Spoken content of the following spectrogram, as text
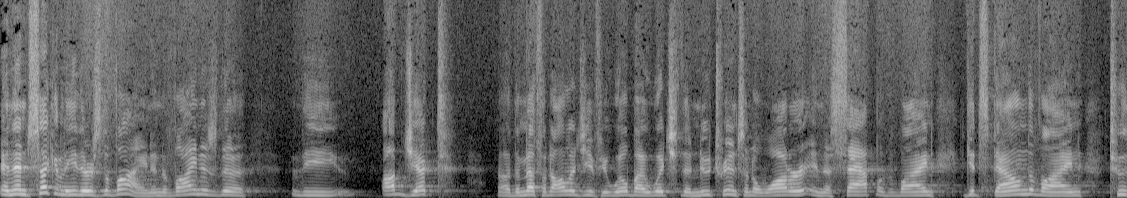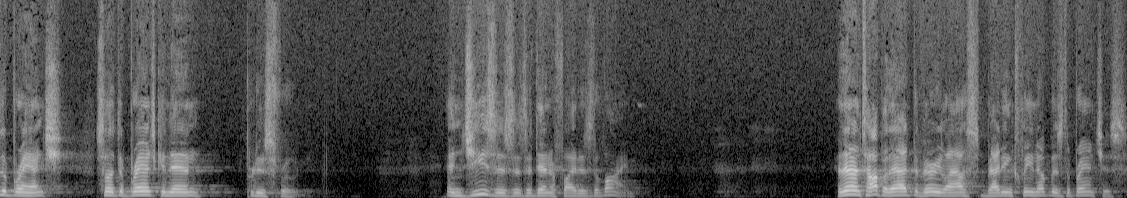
And then, secondly, there's the vine. And the vine is the, the object, uh, the methodology, if you will, by which the nutrients and the water and the sap of the vine gets down the vine to the branch so that the branch can then produce fruit. And Jesus is identified as the vine. And then on top of that, the very last batting cleanup is the branches.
